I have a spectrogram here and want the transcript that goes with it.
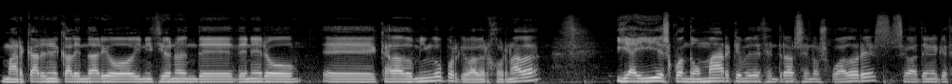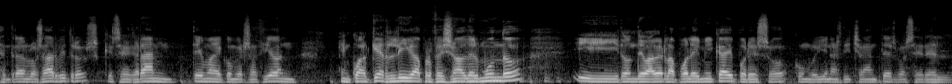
marcar en el calendario inicio de, de enero eh, cada domingo, porque va a haber jornada. Y ahí es cuando Mark, en vez de centrarse en los jugadores, se va a tener que centrar en los árbitros, que es el gran tema de conversación en cualquier liga profesional del mundo y donde va a haber la polémica y por eso, como bien has dicho antes, va a ser el,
